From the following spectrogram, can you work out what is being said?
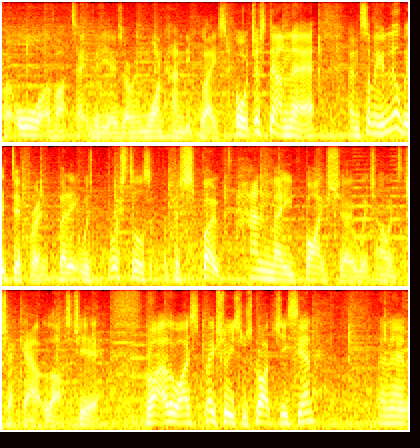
where all of our tech videos are in one handy place. Or just down there, and something a little bit different, but it was Bristol's bespoke handmade bike show, which I went to check out last year. Right, otherwise, make sure you subscribe to GCN, and then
